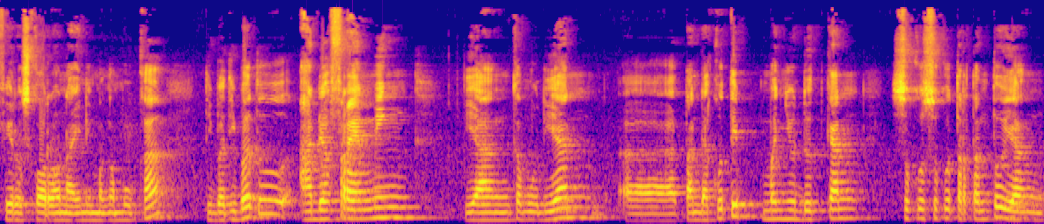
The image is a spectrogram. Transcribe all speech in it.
virus corona ini mengemuka, tiba-tiba tuh ada framing yang kemudian uh, tanda kutip menyudutkan suku-suku tertentu yang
